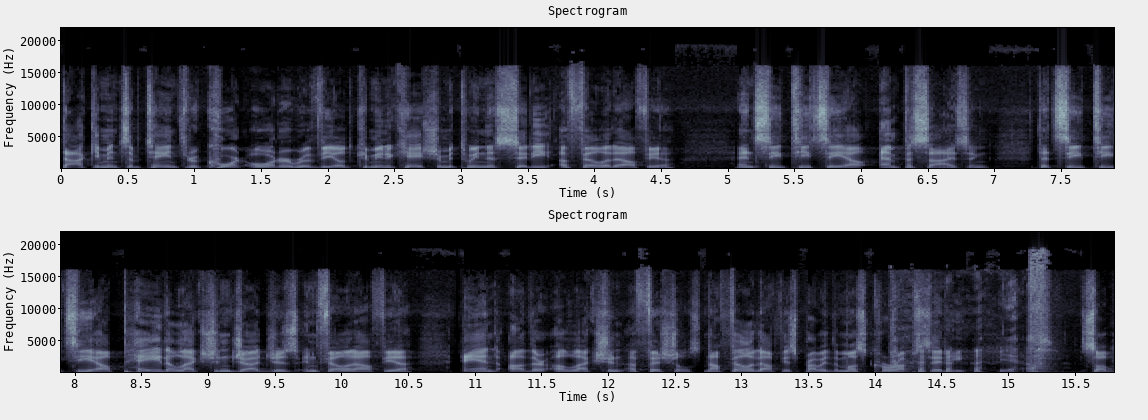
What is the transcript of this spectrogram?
Documents obtained through court order revealed communication between the city of Philadelphia and CTCL emphasizing that CTCL paid election judges in Philadelphia and other election officials. Now, Philadelphia is probably the most corrupt city. yes. So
